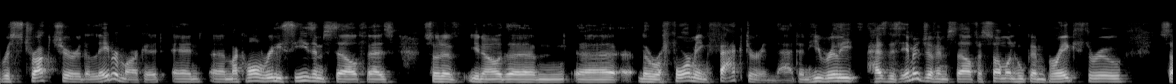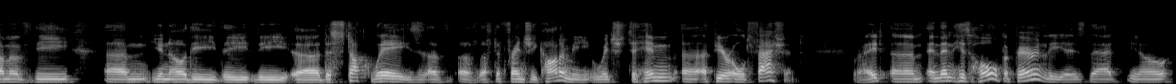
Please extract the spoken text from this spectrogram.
restructure the labor market, and uh, Macron really sees himself as sort of you know the um, uh, the reforming factor in that, and he really has this image of himself as someone who can break through some of the um, you know the the the uh, the stuck ways of, of, of the French economy, which to him uh, appear old-fashioned right? Um, and then his hope apparently is that you know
